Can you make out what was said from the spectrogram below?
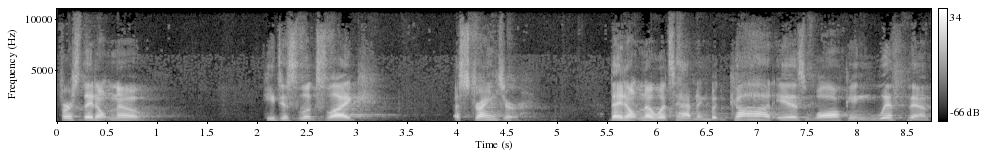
First, they don't know. He just looks like a stranger. They don't know what's happening, but God is walking with them.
